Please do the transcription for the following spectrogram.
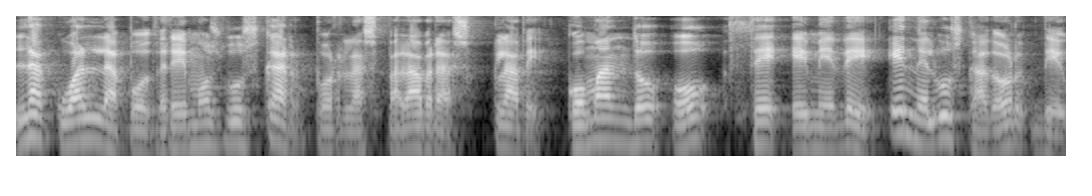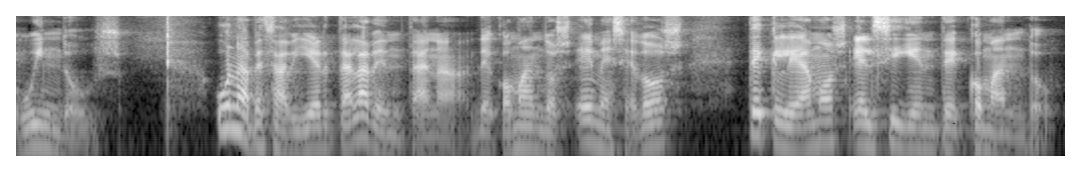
la cual la podremos buscar por las palabras clave comando o CMD en el buscador de Windows. Una vez abierta la ventana de comandos MS2, tecleamos el siguiente comando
